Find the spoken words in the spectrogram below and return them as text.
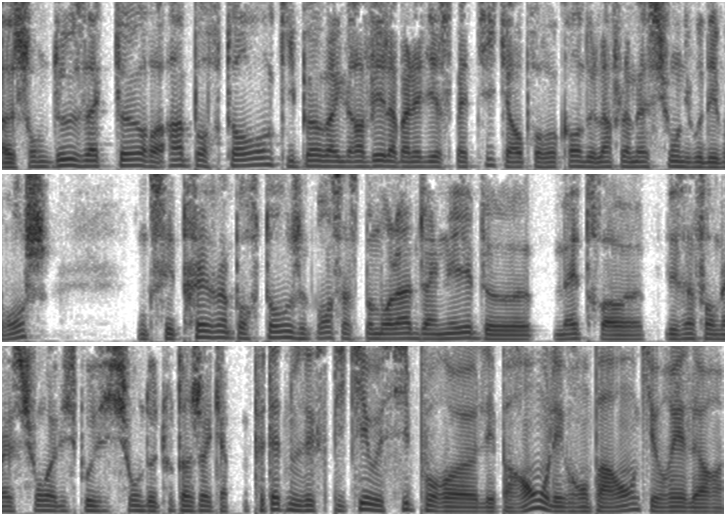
Euh, sont deux acteurs importants qui peuvent aggraver la maladie asthmatique en provoquant de l'inflammation au niveau des bronches. Donc c'est très important, je pense, à ce moment-là de l'année, de mettre euh, des informations à disposition de tout un chacun. Peut-être nous expliquer aussi pour euh, les parents ou les grands-parents qui auraient leurs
